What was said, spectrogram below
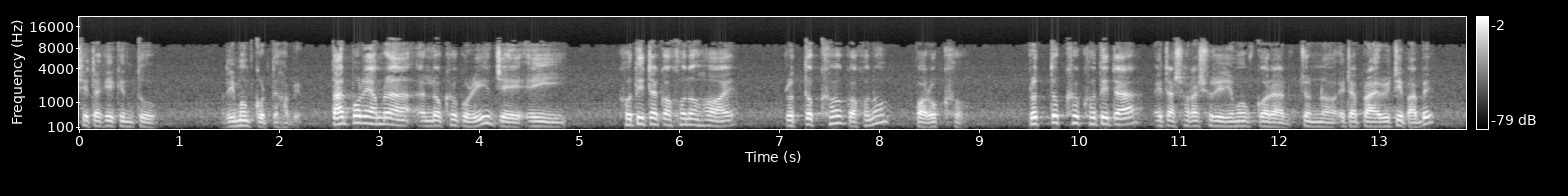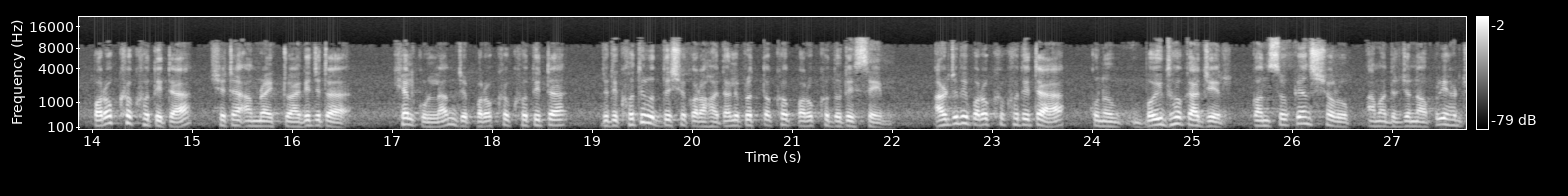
সেটাকে কিন্তু রিমুভ করতে হবে। তারপরে আমরা লক্ষ্য করি যে এই ক্ষতিটা কখনো হয় প্রত্যক্ষ, কখনো পরোক্ষ। প্রত্যক্ষ ক্ষতিটা এটা সরাসরি রিমুভ করার জন্য এটা প্রায়োরিটি পাবে। পরোক্ষ ক্ষতিটা, সেটা আমরা একটু আগে যেটা খেয়াল করলাম যে পরোক্ষ ক্ষতিটা যদি ক্ষতির উদ্দেশ্যে করা হয় তাহলে প্রত্যক্ষ, পরোক্ষ দুটি সেম আর যদি পরোক্ষ ক্ষতিটা কোনো বৈধ কাজের কনসিকুয়েন্স স্বরূপ আমাদের জন্য অপরিহার্য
